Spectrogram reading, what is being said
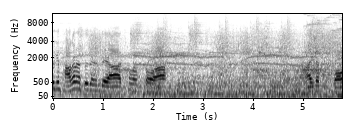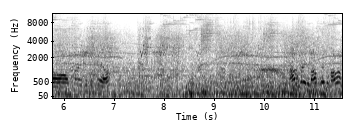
그냥 박아놨어야 되는데 아 처음부터 아 아, 일단, 와, 턴을 좀 썼어요. 마법 써야죠, 마법 써야죠, 마법.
